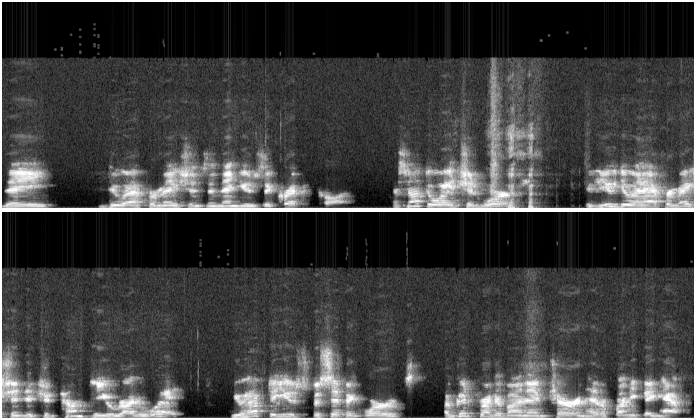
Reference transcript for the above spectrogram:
they do affirmations and then use the credit card. That's not the way it should work. if you do an affirmation, it should come to you right away. You have to use specific words. A good friend of mine named Karen had a funny thing happen.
